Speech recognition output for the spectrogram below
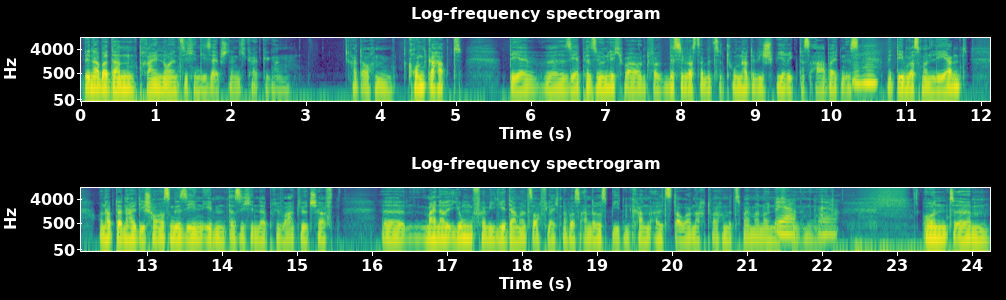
bin aber dann 93 in die Selbstständigkeit gegangen. Hat auch einen Grund gehabt, der äh, sehr persönlich war und ein bisschen was damit zu tun hatte, wie schwierig das Arbeiten ist mhm. mit dem, was man lernt und habe dann halt die Chancen gesehen, eben, dass ich in der Privatwirtschaft äh, meiner jungen Familie damals auch vielleicht noch was anderes bieten kann als Dauernachtwache mit zweimal neun Nächten ja, im Monat. Ja. Und ähm,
